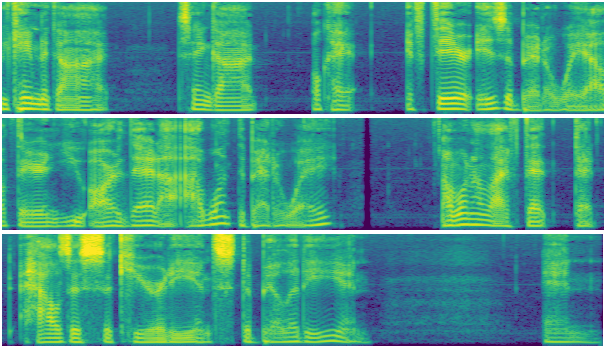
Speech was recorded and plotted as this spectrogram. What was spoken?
we came to God saying, God, okay, if there is a better way out there and you are that, I, I want the better way. I want a life that that houses security and stability and and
